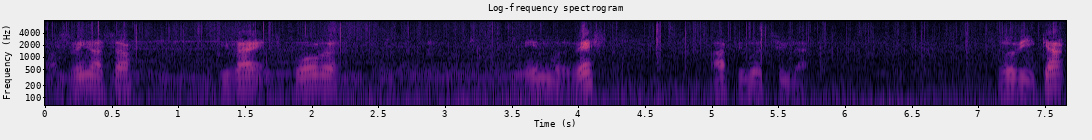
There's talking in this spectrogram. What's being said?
og svinger så i vejens kurve ind mod vest, op imod Thyland. Nu er vi i gang.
